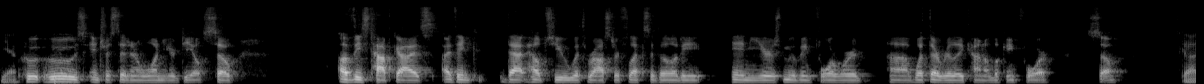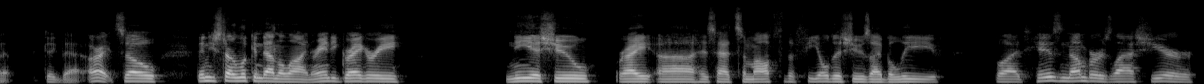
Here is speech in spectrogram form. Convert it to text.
yeah. Who, who's interested in a one year deal? So, of these top guys, I think that helps you with roster flexibility in years moving forward. Uh, what they're really kind of looking for. So, got it. Dig that. All right. So then you start looking down the line. Randy Gregory, knee issue, right? Uh, has had some off the field issues, I believe, but his numbers last year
